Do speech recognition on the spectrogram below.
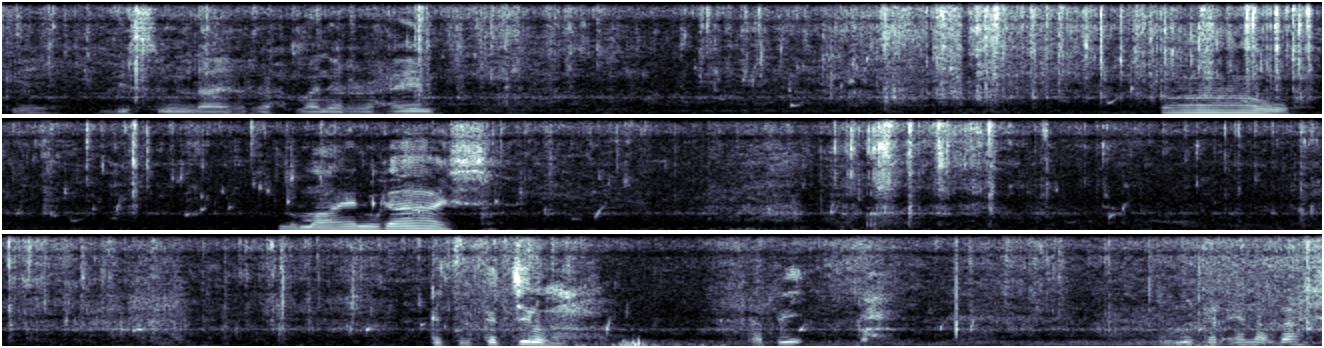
Oke, bismillahirrahmanirrahim. Wow. Lumayan, guys. Kecil-kecil. Tapi ini kan enak, guys.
